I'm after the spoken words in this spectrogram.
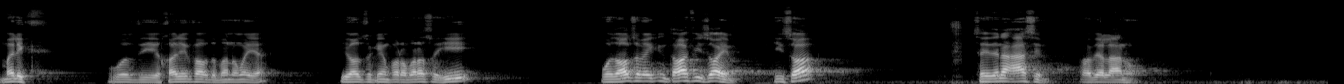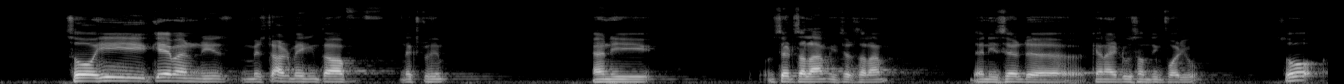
Malik, who was the Khalifa of the Banu Umayyah, he also came for Umrah. So he was also making tawaf. He saw him. He saw Sayyidina Asim radiallahu anhu. So he came and he started making tawaf next to him. And he said salam. He said salam. Then he said, uh, Can I do something for you? So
